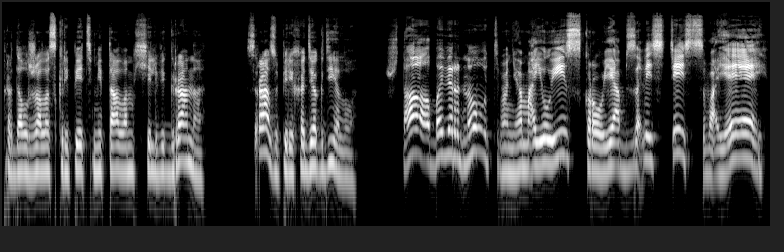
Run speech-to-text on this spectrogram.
продолжала скрипеть металлом Хельвиграна, сразу переходя к делу чтобы вернуть мне мою искру и обзавестись своей,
